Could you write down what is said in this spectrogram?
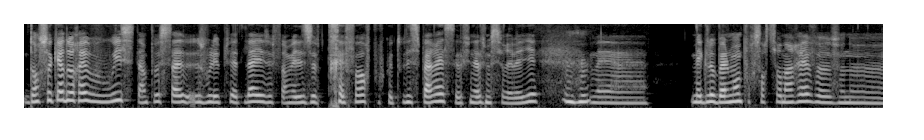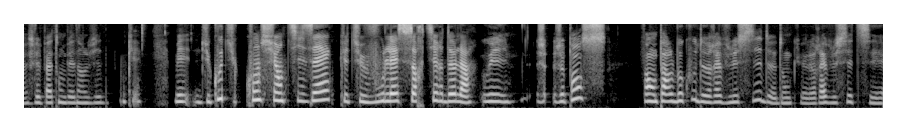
dans ce cas de rêve, oui, c'était un peu ça. Je voulais plus être là et j'ai fermé les yeux très fort pour que tout disparaisse. Et au final, je me suis réveillée. Mhm. Mais, euh, mais globalement, pour sortir d'un rêve, je ne je vais pas tomber dans le vide. Ok. Mais du coup, tu conscientisais que tu voulais sortir de là? Oui, je, je pense. Enfin, on parle beaucoup de rêve lucide. Donc, le rêve lucide, c'est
